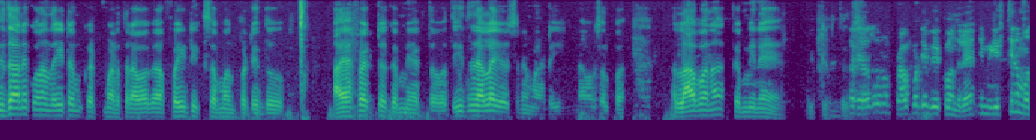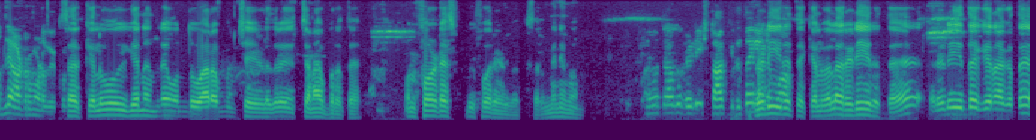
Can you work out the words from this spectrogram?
ನಿಧಾನಕ್ಕೆ ಒಂದೊಂದು ಐಟಮ್ ಕಟ್ ಮಾಡ್ತಾರೆ. ಅವಾಗ ಫೈಟಿಗೆ ಸಂಬಂಧಪಟ್ಟಿದ್ದು ಆ ಎಫೆಕ್ಟ್ ಕಮ್ಮಿ ಆಗ್ತಾ ಹೋಗುತ್ತೆ. ಇದನ್ನೆಲ್ಲ ಯೋಚನೆ ಮಾಡಿ ನಾವು ಸ್ವಲ್ಪ ಲಾಭನ ಕಮ್ಮಿನೇ ಪ್ರಾಪರ್ಟಿ ಬೇಕು ಅಂದ್ರೆ ನಿಮ್ಗೆ ಎಷ್ಟು ದಿನ ಮೊದಲೇ ಆರ್ಡರ್ ಮಾಡಬೇಕು. ಸರ್ ಕೆಲವು ಈಗೇನಂದ್ರೆ ಒಂದು ವಾರ ಮುಂಚೆ ಹೇಳಿದ್ರೆ ಚೆನ್ನಾಗಿ ಬರುತ್ತೆ. ಒಂದು ಫೋರ್ ಡೇಸ್ ಬಿಫೋರ್ ಹೇಳ್ಬೇಕು ಸರ್ ಮಿನಿಮಮ್ ರೆಡಿ ಸ್ಟಾಕ್ ಇರುತ್ತೆ ರೆಡಿ ಇರುತ್ತೆ ಕೆಲವೆಲ್ಲ ರೆಡಿ ಇರುತ್ತೆ. ರೆಡಿ ಇದ್ದಾಗ ಏನಾಗುತ್ತೆ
